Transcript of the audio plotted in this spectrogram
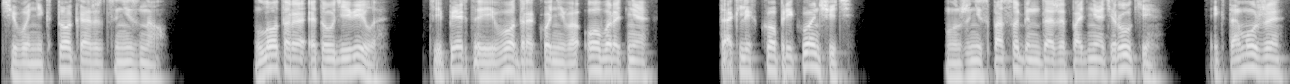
чего никто, кажется, не знал. Лотера это удивило. Теперь-то его, драконьего оборотня, так легко прикончить. Он же не способен даже поднять руки, и к тому же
